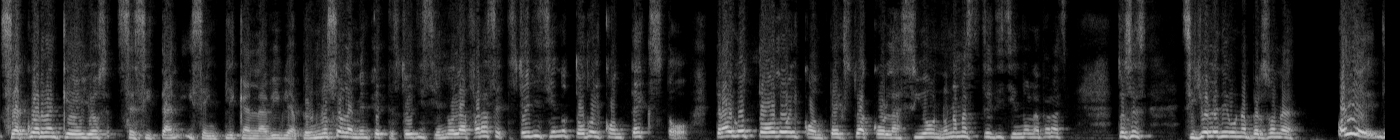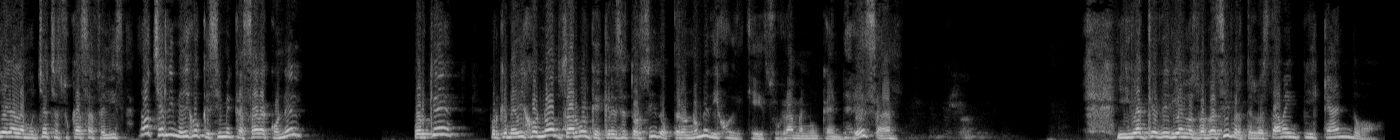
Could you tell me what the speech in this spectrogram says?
¿Se acuerdan que ellos se citan y se implican en la Biblia? Pero no solamente te estoy diciendo la frase, te estoy diciendo todo el contexto. Traigo todo el contexto a colación, no nada más estoy diciendo la frase. Entonces, si yo le digo a una persona, Oye, llega la muchacha a su casa feliz. No, Charlie me dijo que sí me casara con él. ¿Por qué? Porque me dijo, no, pues árbol que crece torcido, pero no me dijo que su rama nunca endereza. Y la que dirían los papás, sí, pero te lo estaba implicando.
